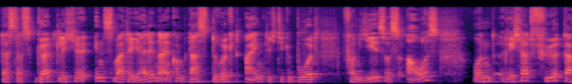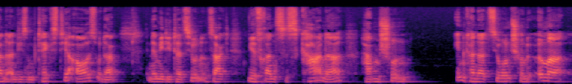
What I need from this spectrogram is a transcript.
dass das Göttliche ins Materielle hineinkommt, das drückt eigentlich die Geburt von Jesus aus. Und Richard führt dann an diesem Text hier aus oder in der Meditation und sagt, wir Franziskaner haben schon Inkarnation schon immer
